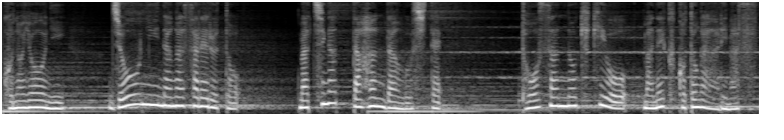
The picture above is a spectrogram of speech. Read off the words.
このように情に流されると間違った判断をして倒産の危機を招くことがあります。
